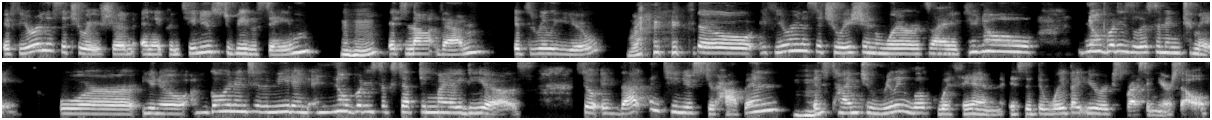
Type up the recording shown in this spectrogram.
if you're in a situation and it continues to be the same, mm-hmm. it's not them, it's really you. Right. So if you're in a situation where it's like, you know, nobody's listening to me, or, you know, I'm going into the meeting and nobody's accepting my ideas, so if that continues to happen, mm-hmm. it's time to really look within. Is it the way that you're expressing yourself?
